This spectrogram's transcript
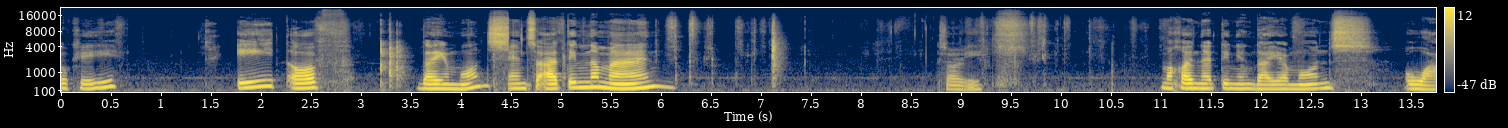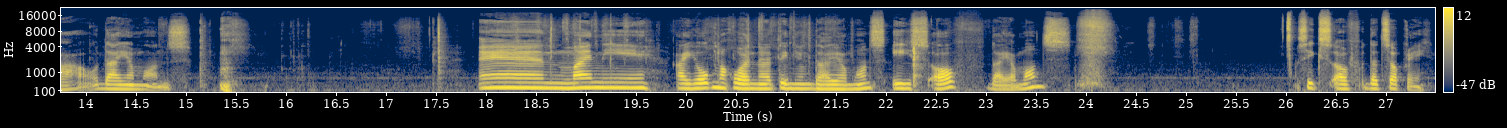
Okay. Eight of diamonds. And sa atin naman, sorry, maka natin yung diamonds. Wow, diamonds. And money, I hope makuha natin yung diamonds. Ace of diamonds. Six of, that's okay.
